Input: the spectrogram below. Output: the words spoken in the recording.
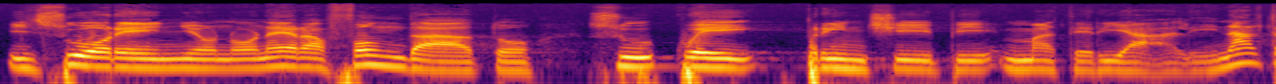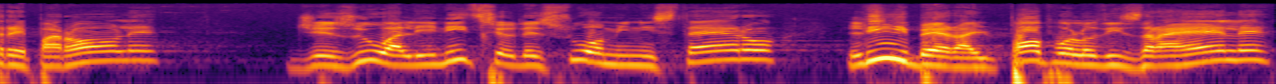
il suo regno non era fondato su quei principi materiali. In altre parole, Gesù all'inizio del suo ministero libera il popolo di Israele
